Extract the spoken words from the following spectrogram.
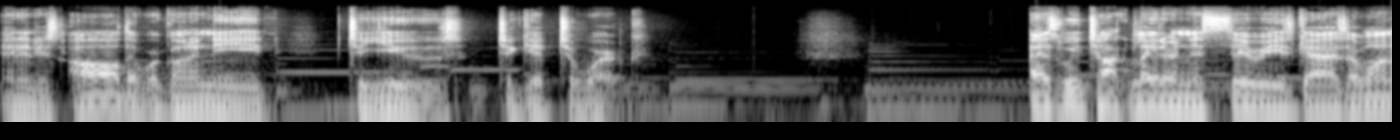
and it is all that we're going to need to use to get to work. As we talk later in this series, guys, I want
